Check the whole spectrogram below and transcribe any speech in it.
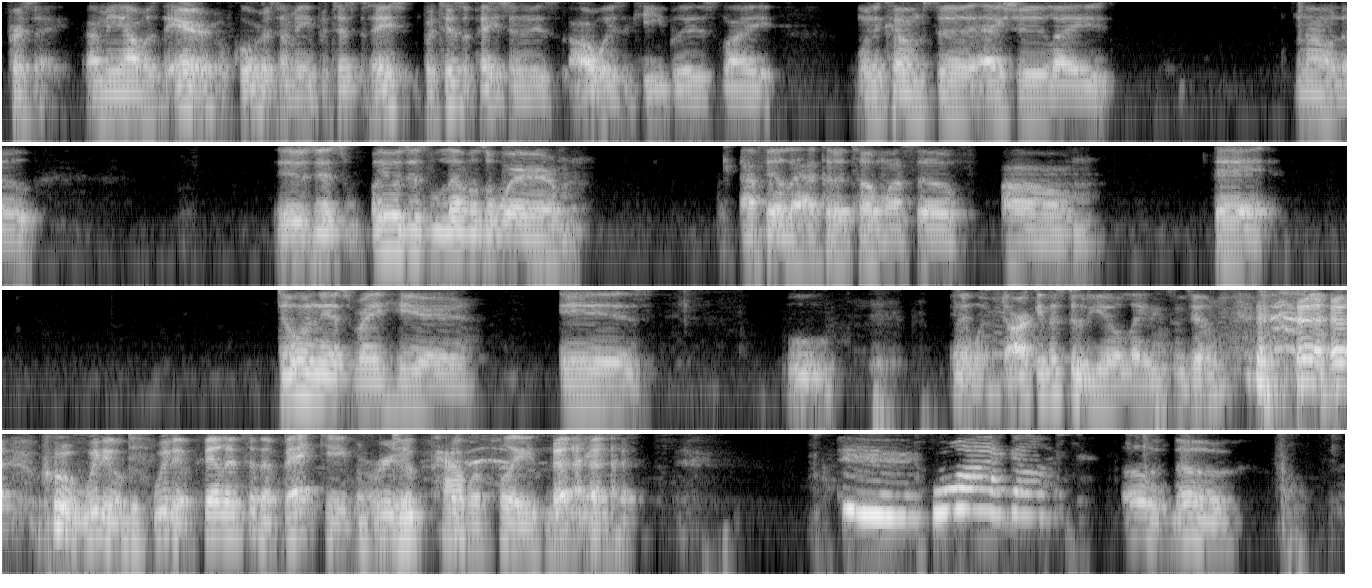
per se. I mean, I was there, of course. I mean, participation participation is always a key, but it's like when it comes to actually like I don't know. It was just it was just levels of where I feel like I could have told myself um that doing this right here is ooh and it went dark in the studio, ladies and gentlemen. we didn't we didn't fell into the back cave for real. Duke Power plays. Why God? Oh no.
